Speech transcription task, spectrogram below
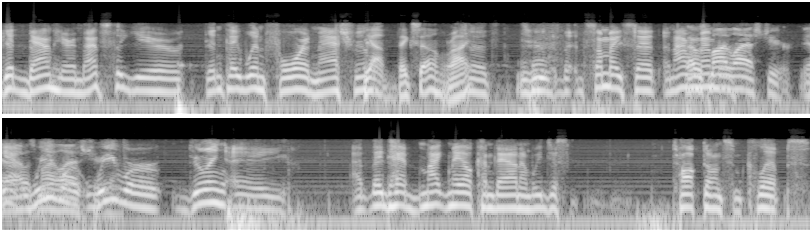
getting down here, and that's the year. Didn't they win four in Nashville? Yeah, I think so, right? Uh, two- Somebody said, and I that was my last year. Yeah, that was we my were last year. we yeah. were doing a. Uh, they'd had Mike Nail come down, and we just talked on some clips,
